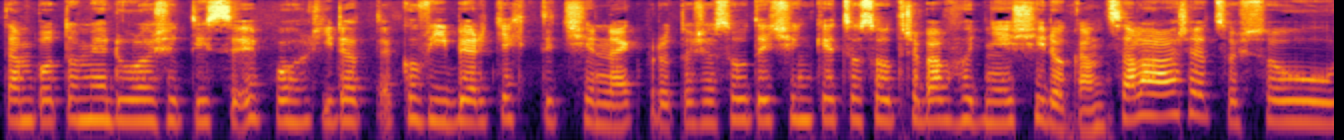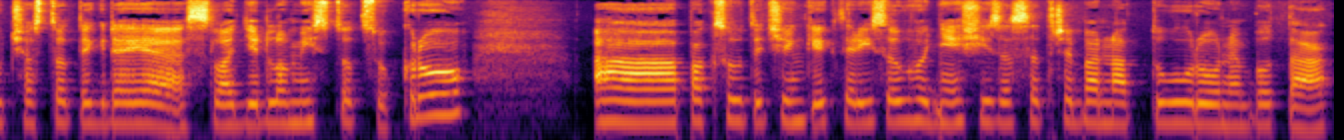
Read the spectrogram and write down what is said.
Tam potom je důležitý si i pohlídat jako výběr těch tyčinek, protože jsou tyčinky, co jsou třeba vhodnější do kanceláře, což jsou často ty, kde je sladidlo místo cukru a pak jsou tyčinky, které jsou vhodnější zase třeba na túru nebo tak.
